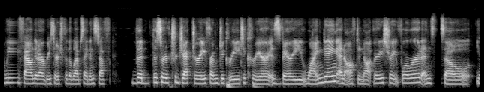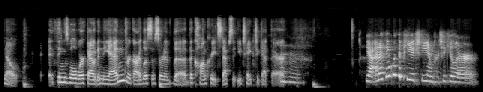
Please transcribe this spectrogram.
we found in our research for the website and stuff, the the sort of trajectory from degree to career is very winding and often not very straightforward. And so, you know, things will work out in the end, regardless of sort of the the concrete steps that you take to get there. Mm-hmm. Yeah, and I think with the PhD in particular,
